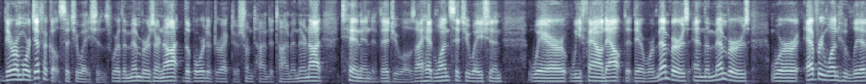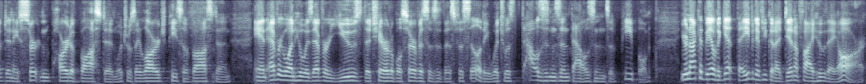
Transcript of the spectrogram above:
there are more difficult situations where the members are not the board of directors from time to time, and they're not 10 individuals. I had one situation where we found out that there were members, and the members were everyone who lived in a certain part of Boston, which was a large piece of Boston, and everyone who has ever used the charitable services of this facility, which was thousands and thousands of people. You're not going to be able to get, even if you could identify who they are,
